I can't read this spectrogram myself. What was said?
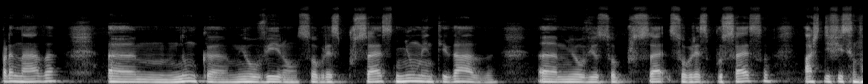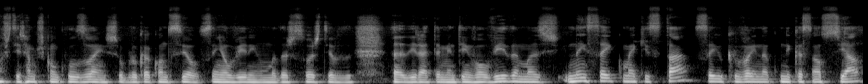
para nada. nunca me ouviram sobre esse processo, nenhuma entidade uh, me ouviu sobre, sobre esse processo. Acho difícil nós tirarmos conclusões sobre o que aconteceu sem ouvirem uma das pessoas que esteve uh, diretamente envolvida, mas nem sei como é que isso está, sei o que veio na comunicação social,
